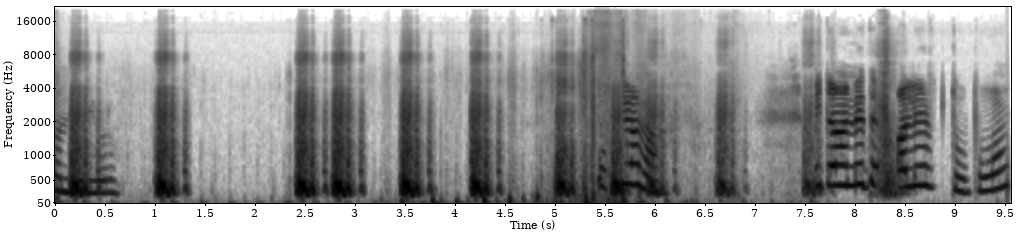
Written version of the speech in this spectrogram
gönderiyorum. Okuyamam. Bir tane de alev topu.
